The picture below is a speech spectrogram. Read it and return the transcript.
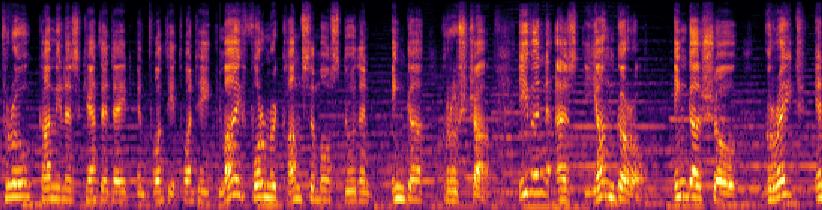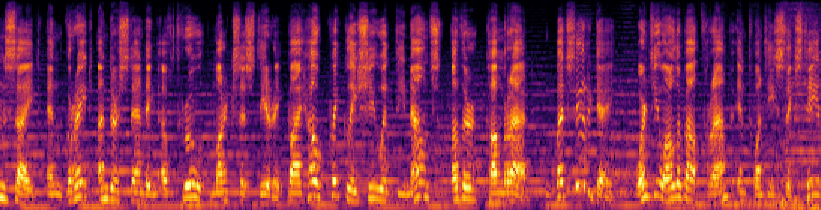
true communist candidate in 2020, my former Komsomol student Inga Khrushchev. Even as young girl, Inga show great insight and great understanding of true Marxist theory by how quickly she would denounce other comrade. But Sergey, weren't you all about Trump in 2016?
